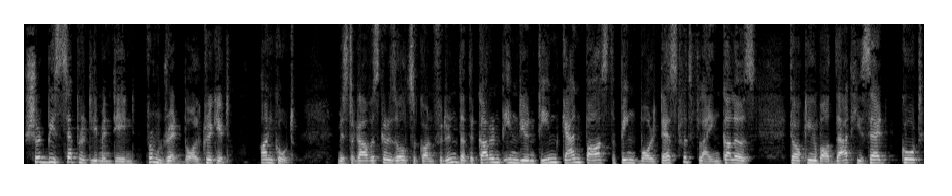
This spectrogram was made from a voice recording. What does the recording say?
should be separately maintained from red ball cricket. Unquote. Mr. Gavaskar is also confident that the current Indian team can pass the pink ball test with flying colours. Talking about that, he said, quote,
